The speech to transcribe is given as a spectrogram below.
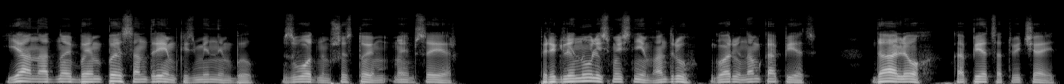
Я на одной БМП с Андреем Казьминым был, взводным 6-й МСР. Переглянулись мы с ним. Андрюх, говорю, нам капец. Да, Лех, капец, отвечает.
